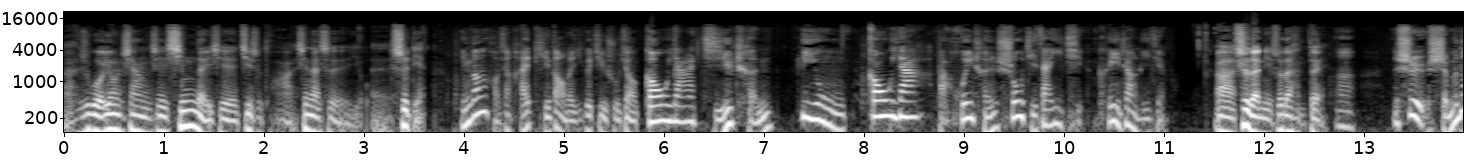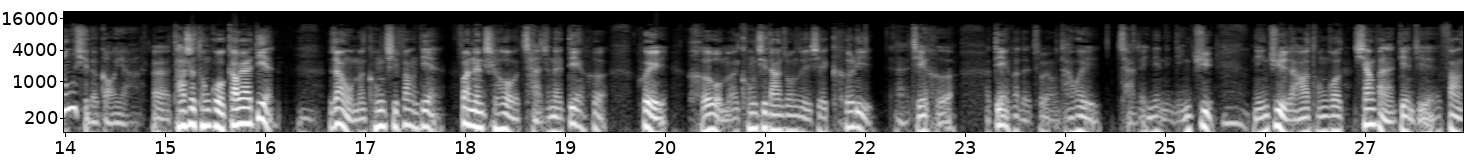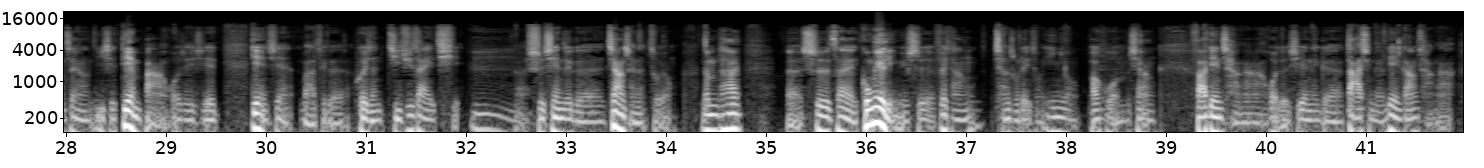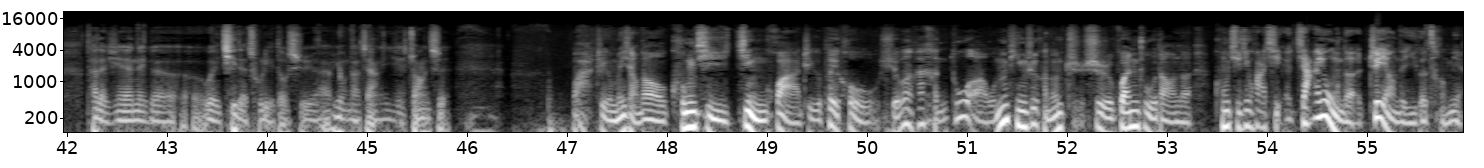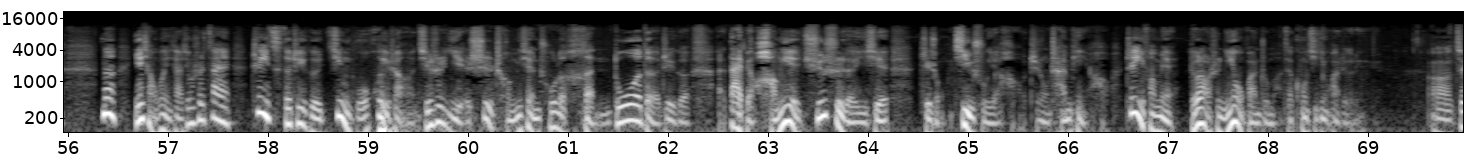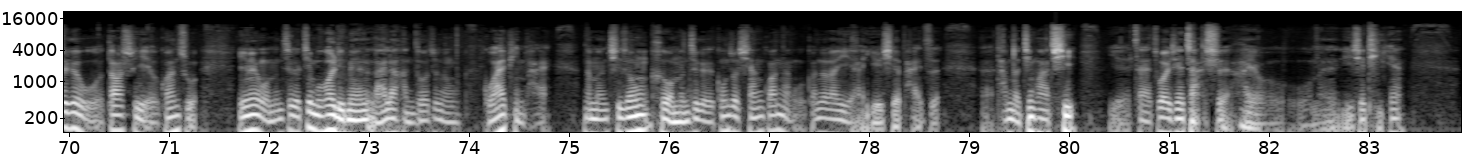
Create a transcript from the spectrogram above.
啊、如果用像一些新的一些技术的话，现在是有呃试点。您刚刚好像还提到了一个技术，叫高压集尘，利用高压把灰尘收集在一起，可以这样理解吗？啊，是的，你说的很对。啊，是什么东西的高压？呃，它是通过高压电，嗯，让我们空气放电，放电之后产生的电荷会和我们空气当中的一些颗粒呃结合，电荷的作用它会产生一定的凝聚，凝聚，然后通过相反的电极放这样一些电板或者一些电线，把这个灰尘集聚在一起，嗯啊、实现这个降尘的作用。那么它。呃，是在工业领域是非常成熟的一种应用，包括我们像发电厂啊，或者一些那个大型的炼钢厂啊，它的一些那个呃尾气的处理都是用到这样的一些装置。哇，这个没想到空气净化这个背后学问还很多啊！我们平时可能只是关注到了空气净化器家用的这样的一个层面。那也想问一下，就是在这一次的这个进博会上，其实也是呈现出了很多的这个代表行业趋势的一些这种技术也好，这种产品也好，这一方面，刘老师你有关注吗？在空气净化这个领域？啊、这个我倒是也有关注，因为我们这个进博会里面来了很多这种国外品牌，那么其中和我们这个工作相关的，我关注到也有一些牌子，呃，他们的净化器也在做一些展示，还有我们一些体验。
